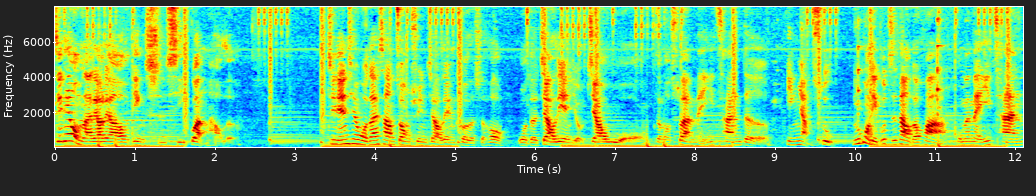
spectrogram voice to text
今天我们来聊聊饮食习惯好了。几年前我在上重训教练课的时候，我的教练有教我怎么算每一餐的营养素。如果你不知道的话，我们每一餐，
